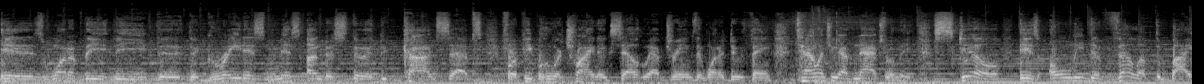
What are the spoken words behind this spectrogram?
is one of the, the, the, the, greatest misunderstood concepts for people who are trying to excel, who have dreams that want to do things. Talent you have naturally. Skill is only developed by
